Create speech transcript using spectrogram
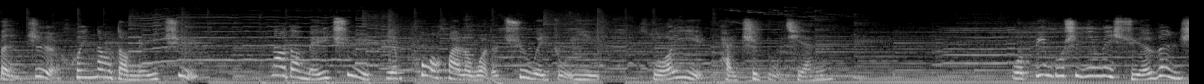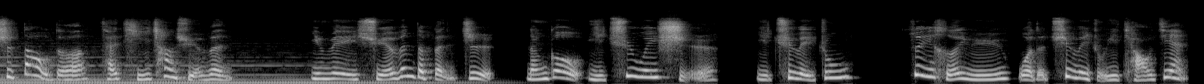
本质会闹到没趣，闹到没趣便破坏了我的趣味主义。所以排斥赌钱。我并不是因为学问是道德才提倡学问，因为学问的本质能够以趣为始，以趣为终，最合于我的趣味主义条件，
